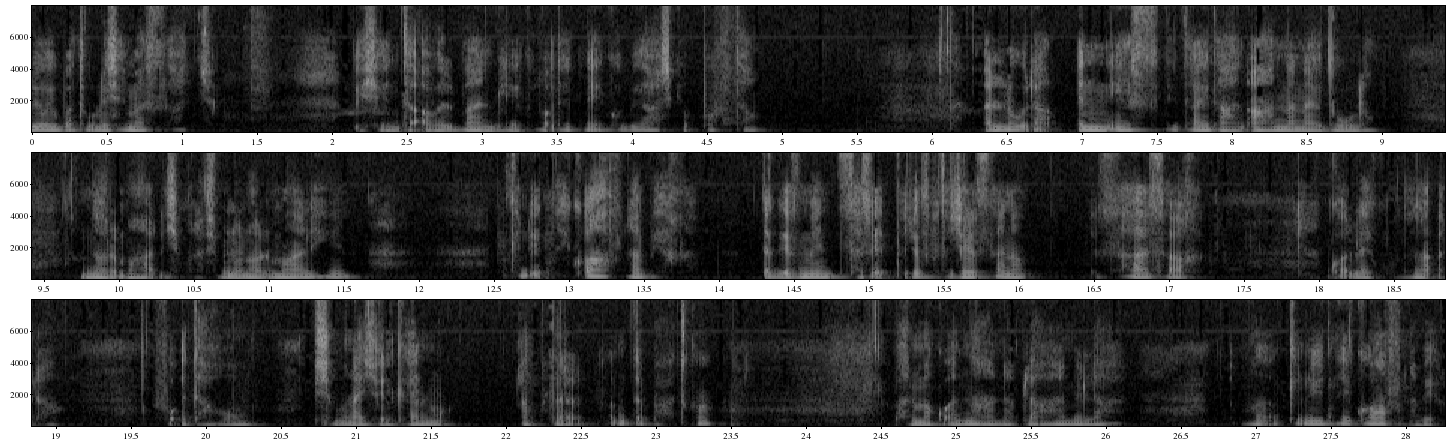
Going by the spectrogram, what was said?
li u jibatu li xi messaġġ biex jintaqqa il-band li kienu jitnejku bieħ x'kien pofta. Allura, in-nies li tgħid aħna ngħidulhom normali, xi ma nafx min hu normali jien, kienu jtnejjqu ħafna bih. Dak iż-żmien sa sittax-il, sbatax-il sena, żgħażagħ kollha jkunu naqra fuq tagħhom biex ma ngħidx il-kelma aktar antipatika. Bħalma konna aħna fl-aħħar mill-aħħar, ma kienu jtnejjqu ħafna bih.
